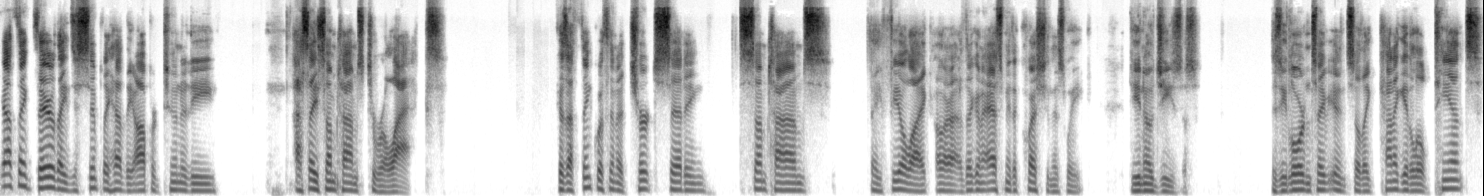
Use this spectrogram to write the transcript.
Yeah, I think there they just simply have the opportunity, I say sometimes to relax. Because I think within a church setting, sometimes they feel like, all right, they're going to ask me the question this week Do you know Jesus? Is he Lord and Savior? And so they kind of get a little tense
